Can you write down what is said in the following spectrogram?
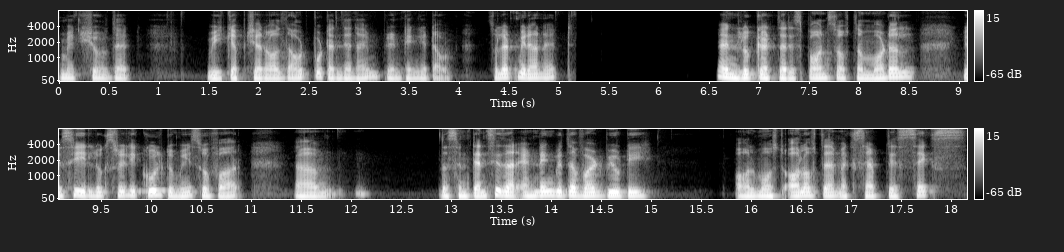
make sure that we capture all the output and then I'm printing it out so let me run it and look at the response of the model you see it looks really cool to me so far um, the sentences are ending with the word beauty almost all of them except this six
